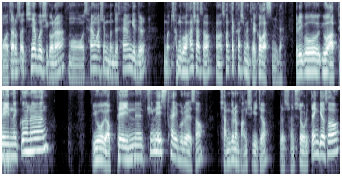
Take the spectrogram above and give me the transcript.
뭐 따로 서치해 보시거나 뭐 사용하신 분들 사용기들 뭐 참고하셔서 어, 선택하시면 될 것 같습니다. 그리고 요 앞에 있는 끈은 요 옆에 있는 퀵레이스 타입으로 해서 잠그는 방식이죠. 그래서 전체적으로 당겨서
